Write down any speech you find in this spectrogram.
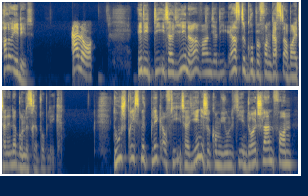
Hallo Edith. Hallo. Edith, die Italiener waren ja die erste Gruppe von Gastarbeitern in der Bundesrepublik. Du sprichst mit Blick auf die italienische Community in Deutschland von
